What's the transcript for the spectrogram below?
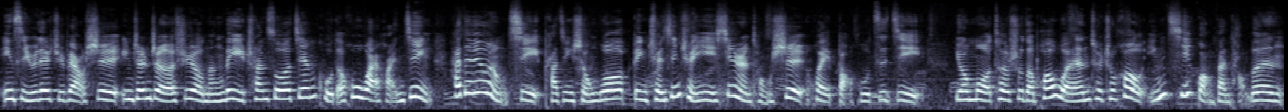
因此，渔猎局表示，应征者需有能力穿梭艰苦的户外环境，还得有勇气爬进熊窝，并全心全意信任同事会保护自己。幽默特殊的 Po 文推出后，引起广泛讨论。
